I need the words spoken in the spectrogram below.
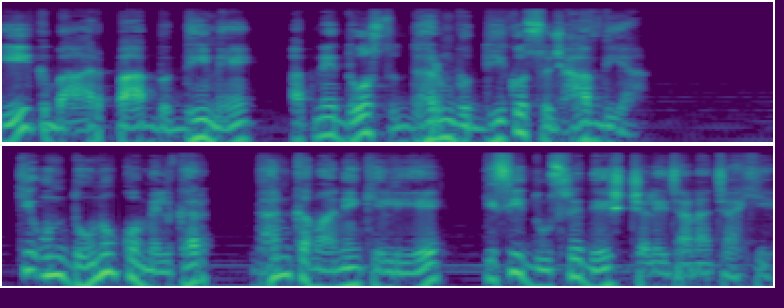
एक बार पाप बुद्धि ने अपने दोस्त धर्म बुद्धि को सुझाव दिया कि उन दोनों को मिलकर धन कमाने के लिए किसी दूसरे देश चले जाना चाहिए।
